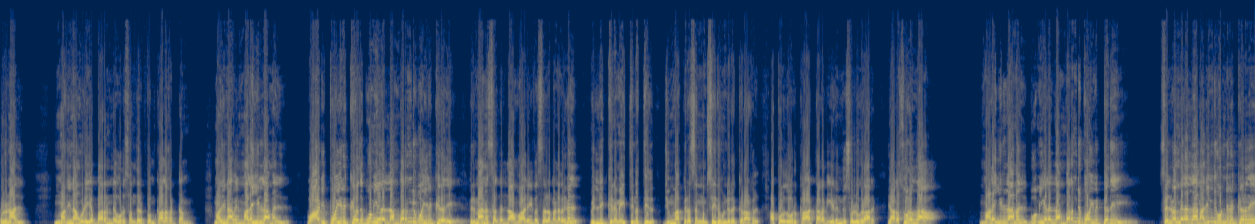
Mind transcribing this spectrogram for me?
ஒரு நாள் மதினாவுடைய வறண்ட ஒரு சந்தர்ப்பம் காலகட்டம். மதினாவில் மழை இல்லாமல் வாடி போயிருக்கிறது பூமிகள் எல்லாம் வறண்டு போயிருக்கிறது. பெருமான சல்லல்லாஹு அலைவசல்லம் அவர்கள் வெள்ளிக்கிழமை தினத்தில் ஜும்மா பிரசங்கம் செய்து கொண்டிருக்கிறார்கள். அப்பொழுது ஒரு காட்டரபி எழுந்து சொல்லுகிறார் யார் சூழல்லா மழை இல்லாமல் பூமிகள் எல்லாம் வறண்டு போய்விட்டது. செல்வங்கள் எல்லாம் அழிந்து கொண்டிருக்கிறது.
